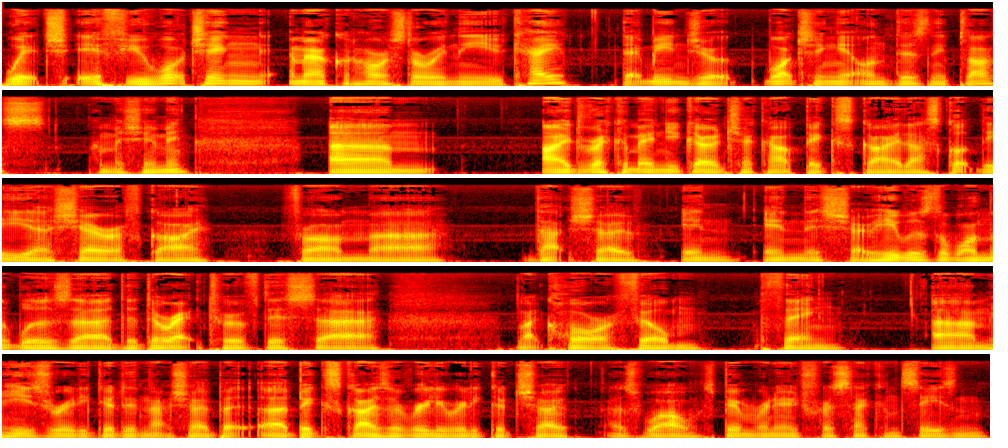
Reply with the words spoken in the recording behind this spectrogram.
Which, if you're watching American Horror Story in the UK, that means you're watching it on Disney Plus. I'm assuming. Um, I'd recommend you go and check out Big Sky. That's got the uh, sheriff guy from uh, that show in in this show. He was the one that was uh, the director of this uh, like horror film thing. Um, he's really good in that show. But uh, Big Sky's a really really good show as well. It's been renewed for a second season.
